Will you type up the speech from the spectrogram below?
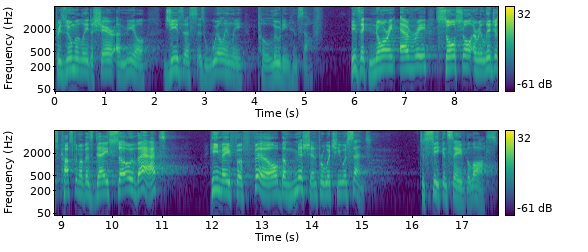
presumably to share a meal, Jesus is willingly polluting himself. He's ignoring every social and religious custom of his day so that he may fulfill the mission for which he was sent to seek and save the lost,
